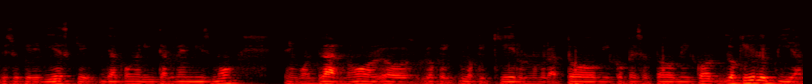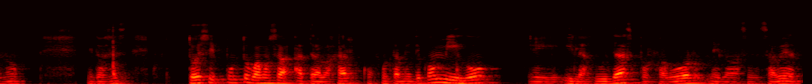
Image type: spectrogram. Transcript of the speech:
les sugeriría es que ya con el internet mismo encontrar, ¿no? Los, lo, que, lo que quiero, el número atómico, peso atómico, lo que yo le pida, ¿no? Entonces, todo ese punto vamos a, trabajar conjuntamente conmigo eh, y las dudas, por favor, me lo hacen saber.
